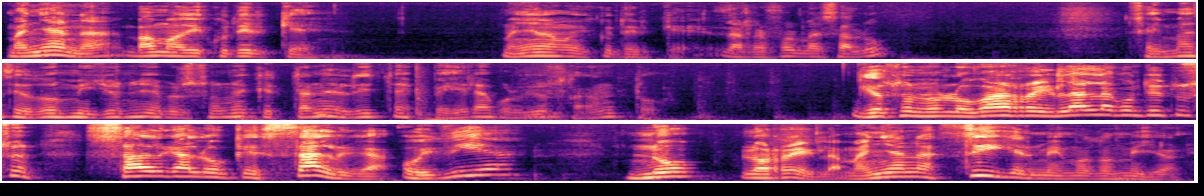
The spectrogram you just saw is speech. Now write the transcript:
Mañana vamos a discutir qué. Mañana vamos a discutir qué. La reforma de salud. Si hay más de dos millones de personas que están en lista de espera, por Dios santo. Y eso no lo va a arreglar la constitución. Salga lo que salga hoy día, no lo arregla. Mañana sigue el mismo 2 millones.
